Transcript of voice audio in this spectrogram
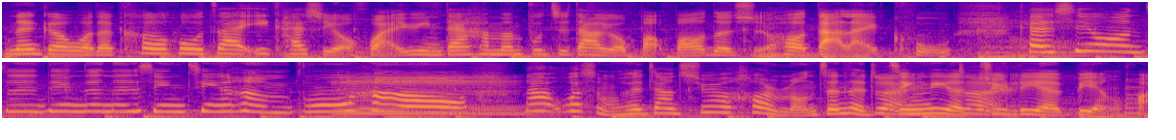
那个我的客户在一开始有怀孕，但他们不知道有宝宝的时候打来哭。可惜我最近真的心情很不好。那为什么会这样？是因为荷尔蒙真的经历了剧烈的变化，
